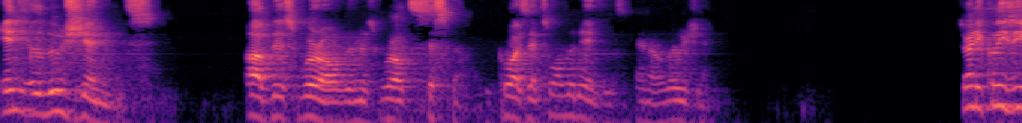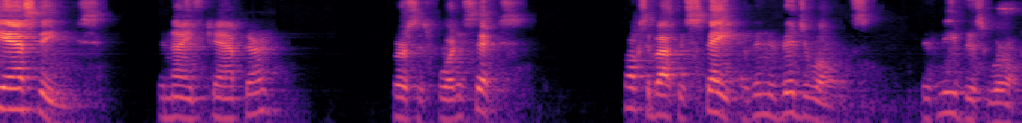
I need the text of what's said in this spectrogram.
in the illusions of this world and this world system because that's all it is, it's an illusion. Turn Ecclesiastes, the ninth chapter, verses 4 to 6. Talks about the state of individuals that leave this world.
